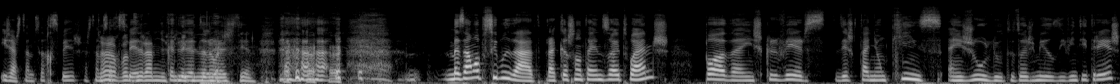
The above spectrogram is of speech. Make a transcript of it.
E já estamos a receber, já estamos ah, a receber. Vou dizer à minha filha que ainda não é este ano. Mas há uma possibilidade para aqueles que não têm 18 anos podem inscrever-se, desde que tenham 15 em julho de 2023,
